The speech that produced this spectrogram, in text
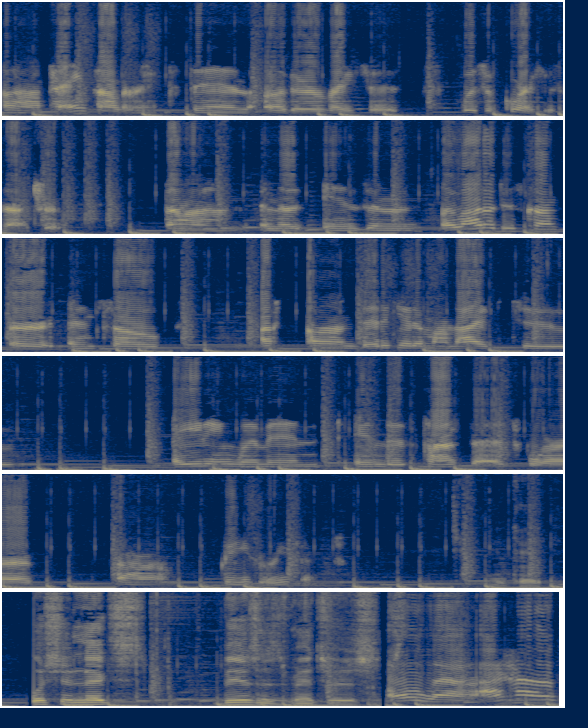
uh, pain tolerance than other races, which of course is not true um, and that ends in a lot of discomfort. And so I um, dedicated my life to aiding women in this process for um, these reasons. Okay. What's your next business ventures? Oh, wow. I have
